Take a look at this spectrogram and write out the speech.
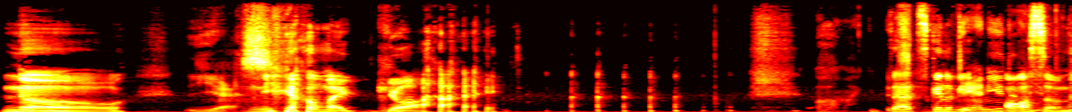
no. Yes. oh my god. Oh my. That's gonna be Danny DeVito. awesome.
